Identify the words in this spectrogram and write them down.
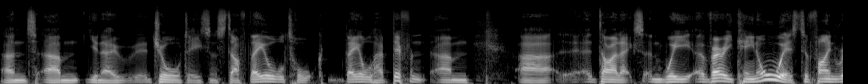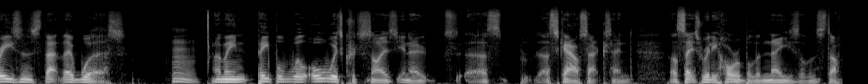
and um, you know Geordies and stuff. They all talk. They all have different. Um, uh, dialects, and we are very keen always to find reasons that they're worse. I mean, people will always criticise, you know, a, a Scouse accent. They'll say it's really horrible and nasal and stuff.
